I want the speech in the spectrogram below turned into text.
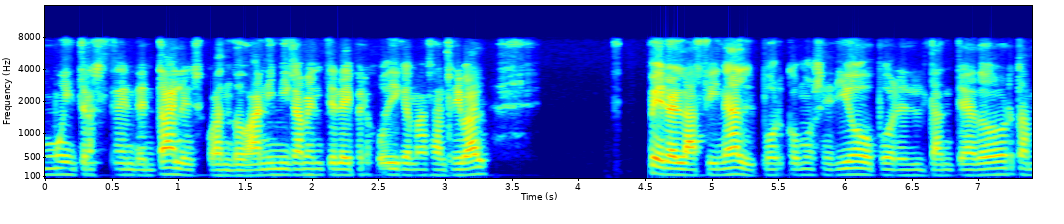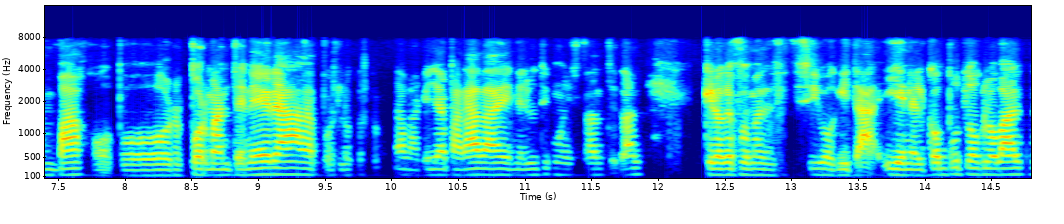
muy trascendentales, cuando anímicamente le perjudique más al rival. Pero en la final, por cómo se dio, por el tanteador tan bajo, por, por mantener a, pues lo que os comentaba, aquella parada en el último instante y tal, creo que fue más decisivo Guita. Y en el cómputo global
